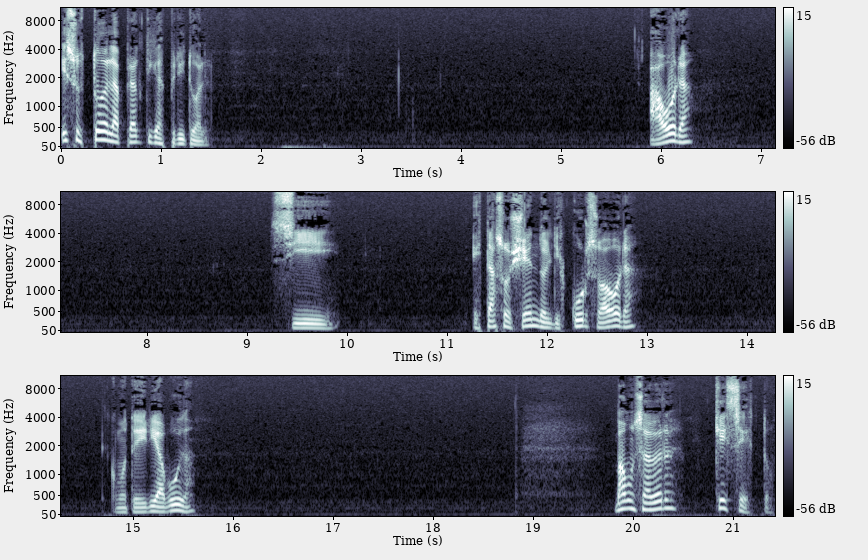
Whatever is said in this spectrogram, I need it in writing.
Eso es toda la práctica espiritual. Ahora, si estás oyendo el discurso ahora, como te diría Buda, vamos a ver qué es esto.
